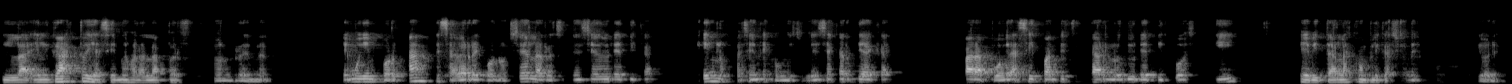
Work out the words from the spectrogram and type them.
el gasto y así mejorar la perfusión renal. Es muy importante saber reconocer la resistencia diurética en los pacientes con insuficiencia cardíaca para poder así cuantificar los diuréticos y evitar las complicaciones posteriores.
